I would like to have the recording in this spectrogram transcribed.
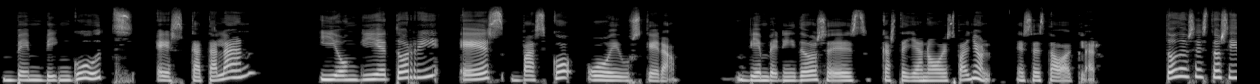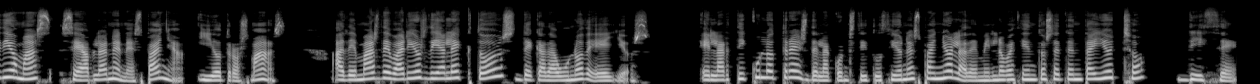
Benvinguts es catalán y Onguietorri es vasco o euskera. Bienvenidos es castellano o español, ese estaba claro. Todos estos idiomas se hablan en España y otros más, además de varios dialectos de cada uno de ellos. El artículo 3 de la Constitución española de 1978 dice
